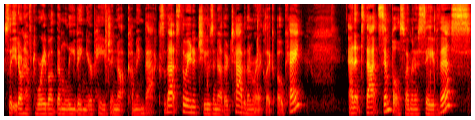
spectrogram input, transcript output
so that you don't have to worry about them leaving your page and not coming back. So that's the way to choose another tab. And then we're going to click OK. And it's that simple. So I'm going to save this.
